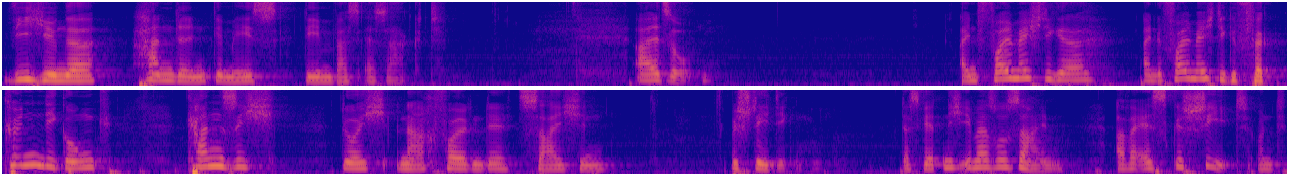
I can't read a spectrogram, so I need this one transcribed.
wie Jünger handeln gemäß dem, was er sagt. Also, ein eine vollmächtige Verkündigung kann sich durch nachfolgende Zeichen bestätigen. Das wird nicht immer so sein, aber es geschieht und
